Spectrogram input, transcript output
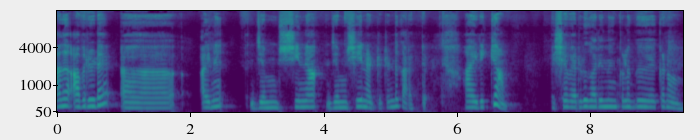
അത് അവരുടെ അതിന് ജംഷീന ജംഷീൻ ഇട്ടിട്ടുണ്ട് കറക്റ്റ് ആയിരിക്കാം. പക്ഷേ വേറൊരു കാര്യം നിങ്ങൾക്ക് കേൾക്കണോ?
